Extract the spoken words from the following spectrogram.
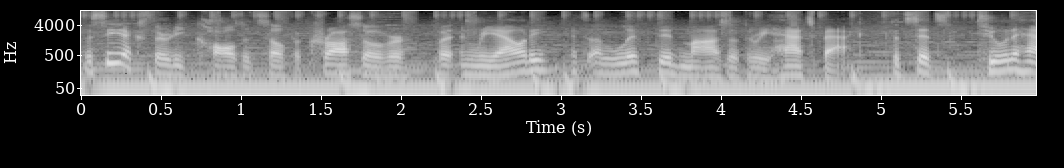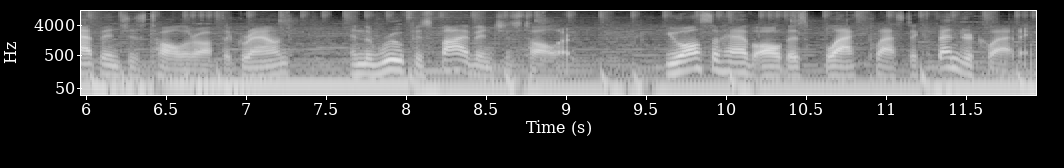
The CX-30 calls itself a crossover, but in reality, it's a lifted Mazda 3 hatchback that sits two and a half inches taller off the ground, and the roof is five inches taller. You also have all this black plastic fender cladding.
